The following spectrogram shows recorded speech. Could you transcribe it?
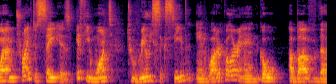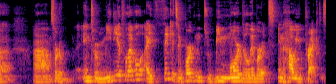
What I'm trying to say is, if you want to really succeed in watercolor and go above the um, sort of intermediate level, I think it's important to be more deliberate in how you practice.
